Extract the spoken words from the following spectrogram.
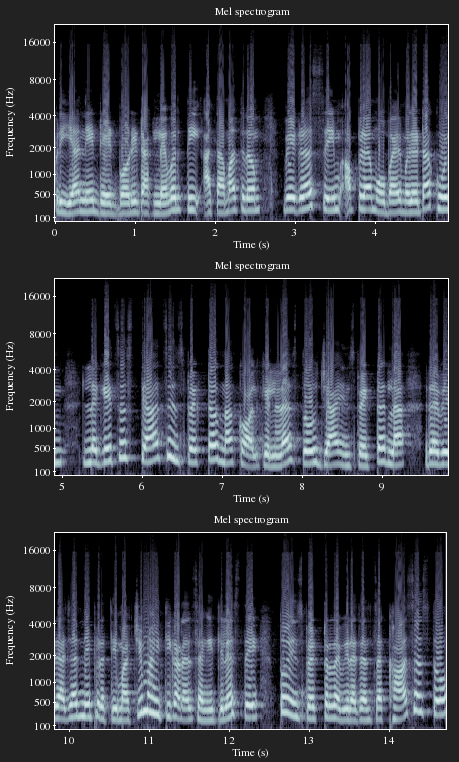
प्रियाने डेड बॉडी टाकल्यावरती आता मात्र वेगळं सेम आपल्या मोबाईलमध्ये टाकून लगेचच त्याच इन्स्पेक्टरना कॉल केलेला असतो ज्या इन्स्पेक्टरला रविराजांनी प्रतिमाची माहिती काढायला सांगितलेली असते. तो इन्स्पेक्टर रविराजांचा खास असतो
